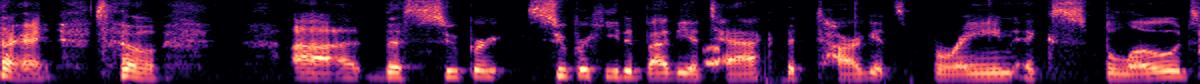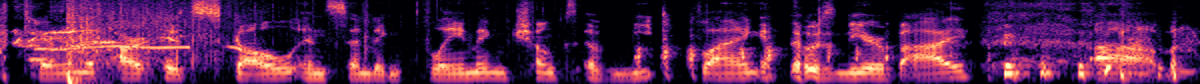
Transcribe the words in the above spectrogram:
All right, so uh, the super superheated by the attack, the target's brain explodes, tearing apart his skull and sending flaming chunks of meat flying at those nearby. Um,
